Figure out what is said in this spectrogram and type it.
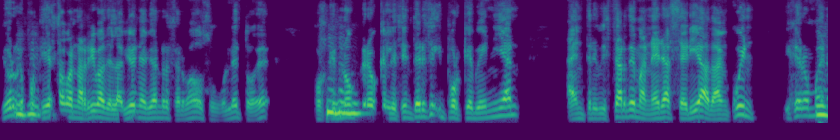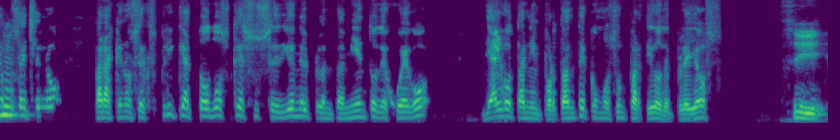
yo creo que porque ya estaban arriba del avión y habían reservado su boleto, ¿eh? Porque no creo que les interese y porque venían a entrevistar de manera seria a Dan Quinn. Dijeron, bueno, pues échenlo para que nos explique a todos qué sucedió en el planteamiento de juego de algo tan importante como es un partido de playoffs. Sí,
